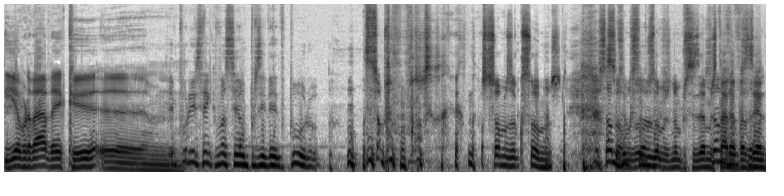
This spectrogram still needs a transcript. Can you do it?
E a verdade é que. Uh, e por isso é que você é um presidente puro. nós somos o que somos. Somos, somos o que somos. somos. Não precisamos somos estar a fazer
